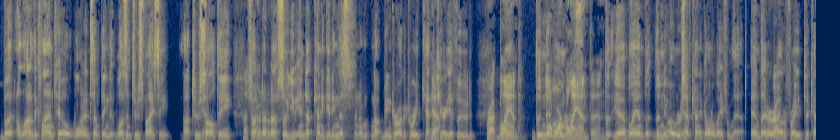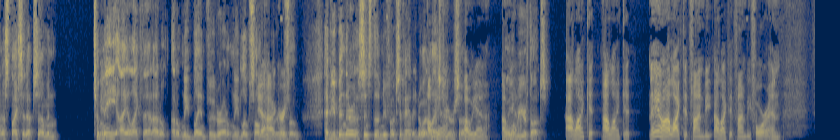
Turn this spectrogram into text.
but a lot of the clientele wanted something that wasn't too spicy, not too yeah, salty. Da, da, da, da. So you end up kind of getting this, and I'm not being derogatory, cafeteria yeah. food. Right, bland. Well, the new a little owners, more bland. Than... The, yeah, bland. The, the new owners yeah. have kind of gone away from that, and they're right. not afraid to kind of spice it up some. And to me, I like that. I don't. I don't need bland food, or I don't need low salt. Yeah, I agree. So, have you been there since the new folks have had it? What, oh, last yeah. year or so? Oh yeah. Oh well. What were your thoughts? I like it. I like it. Yeah, I liked it fine. Be- I liked it fine before, and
